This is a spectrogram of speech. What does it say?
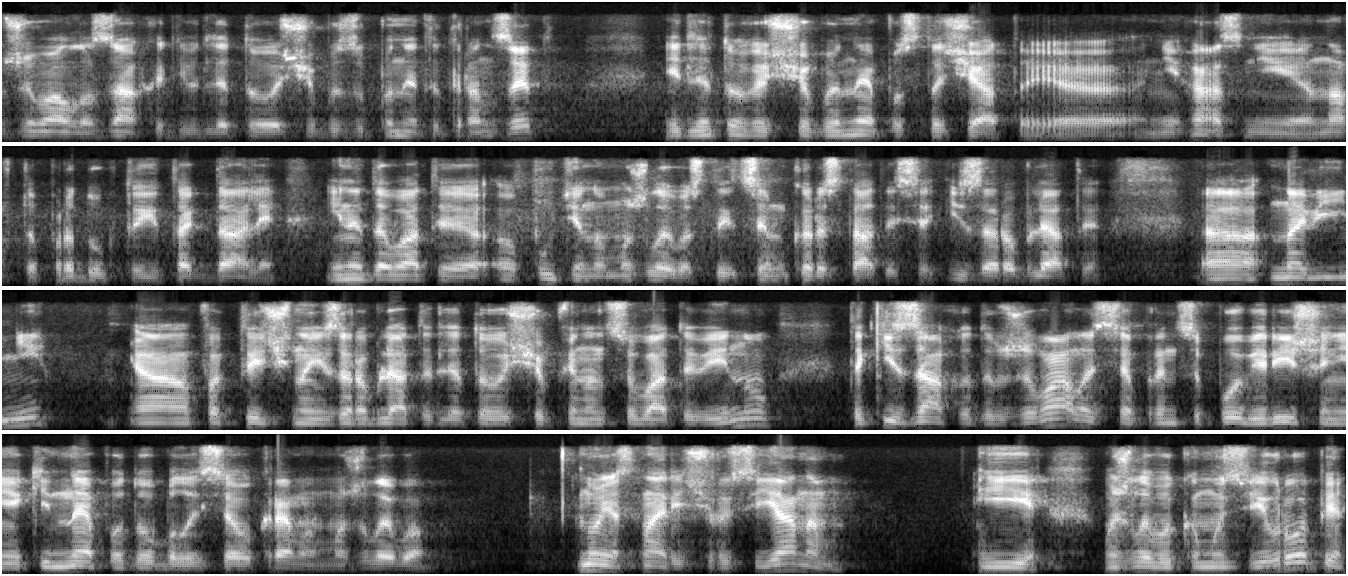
вживала заходів для того, щоб зупинити транзит, і для того, щоб не постачати е, ні газ, ні нафтопродукти і так далі, і не давати е, Путіну можливості цим користатися і заробляти е, на війні. Фактично і заробляти для того, щоб фінансувати війну, такі заходи вживалися. Принципові рішення, які не подобалися окремо, можливо, ну ясна річ росіянам і можливо комусь в Європі,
